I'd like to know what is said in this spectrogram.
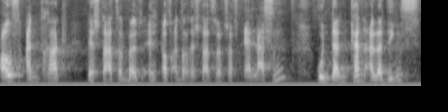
auf Antrag der Staatsanwalt, äh, auf Antrag der Staatsanwaltschaft erlassen. Und dann kann allerdings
